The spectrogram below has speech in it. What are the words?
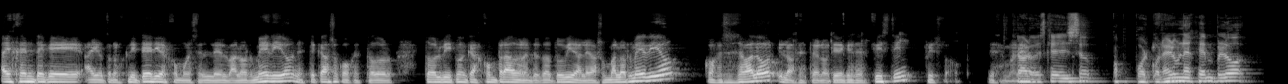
Hay gente que hay otros criterios, como es el del valor medio. En este caso, coges todo, todo el Bitcoin que has comprado durante toda tu vida, le das un valor medio, coges ese valor y lo haces, pero no tiene que ser fisting, fist out. De esa manera. Claro, es que eso, por poner un ejemplo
